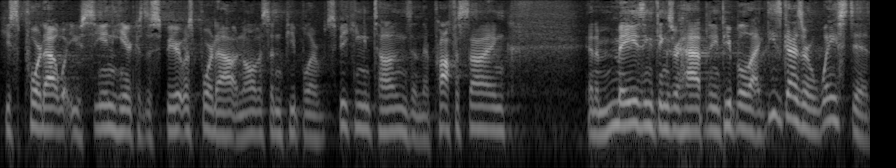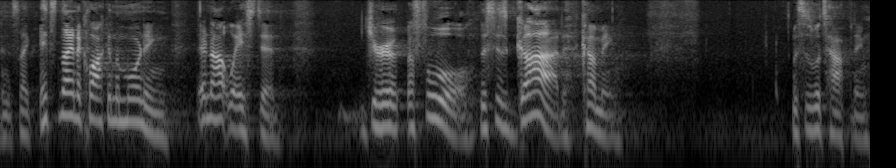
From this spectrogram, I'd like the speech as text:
He's poured out what you see in here because the Spirit was poured out, and all of a sudden people are speaking in tongues and they're prophesying and amazing things are happening. People are like, these guys are wasted. And it's like, it's nine o'clock in the morning. They're not wasted. You're a fool. This is God coming. This is what's happening.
